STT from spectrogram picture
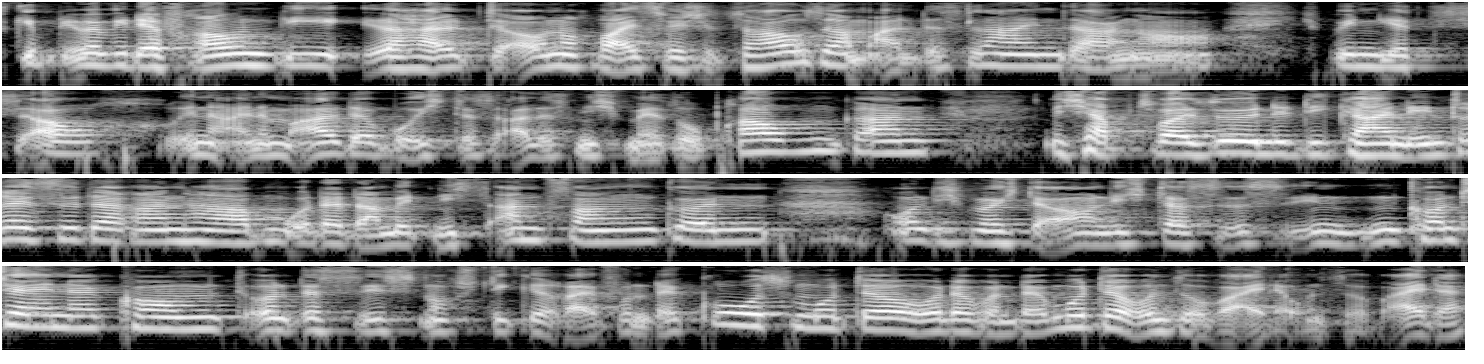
Es gibt immer wieder Frauen, die halt auch noch Weißwäsche zu Hause haben, altes Lein, sagen, oh, ich bin jetzt auch in einem Alter, wo ich das alles nicht mehr so brauchen kann. Ich habe zwei Söhne, die kein Interesse daran haben oder damit nichts anfangen können. Und ich möchte auch nicht, dass es in einen Container kommt und das ist noch Stickerei von der Großmutter oder von der Mutter und so weiter und so weiter.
